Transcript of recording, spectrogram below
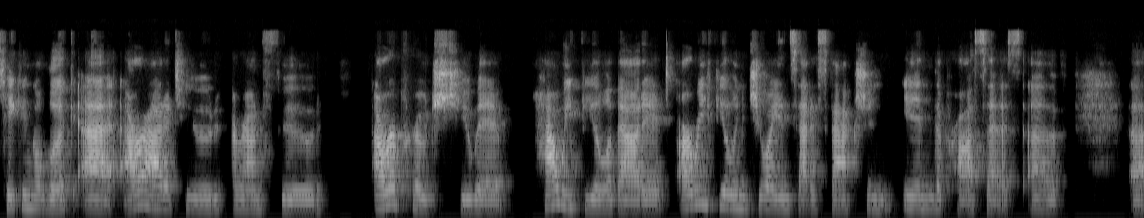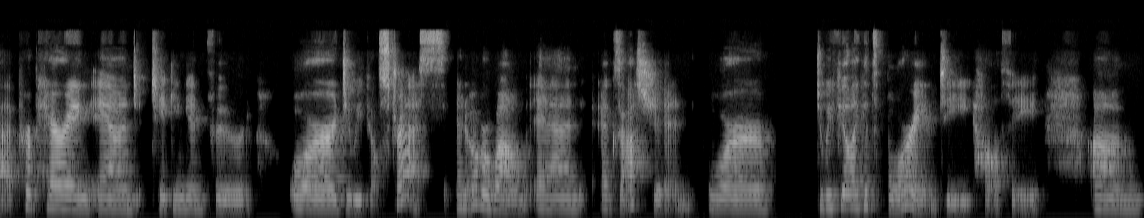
taking a look at our attitude around food, our approach to it, how we feel about it. Are we feeling joy and satisfaction in the process of uh, preparing and taking in food? Or do we feel stress and overwhelm and exhaustion? Or do we feel like it's boring to eat healthy? Um,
